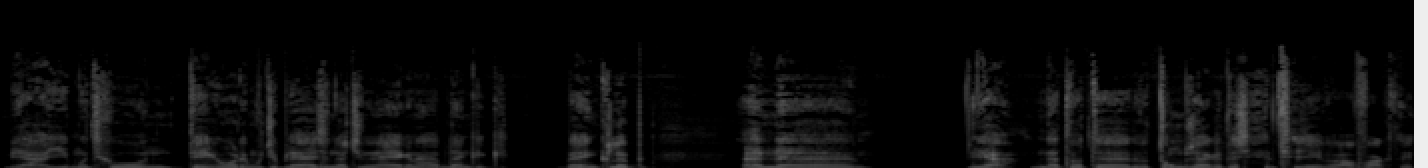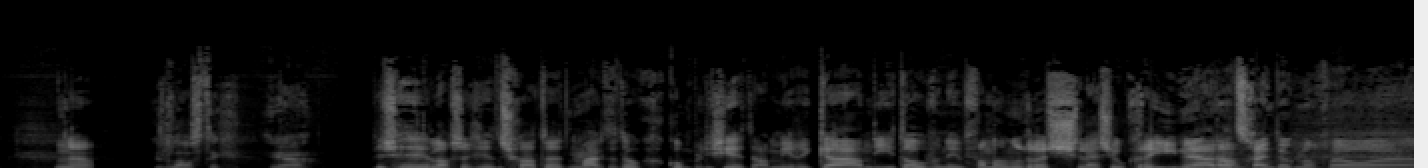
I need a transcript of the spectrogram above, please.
Ja, je moet gewoon, tegenwoordig moet je blij zijn dat je een eigenaar hebt, denk ik, bij een club. En ja, net wat, wat Tom zegt, het is, het is even afwachten. Ja. Het is lastig, ja. Dus heel lastig inschatten. Het maakt het ook gecompliceerd. Amerikaan die het overneemt van een Rus slash Oekraïne. Ja, dan- dat schijnt ook nog wel uh,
